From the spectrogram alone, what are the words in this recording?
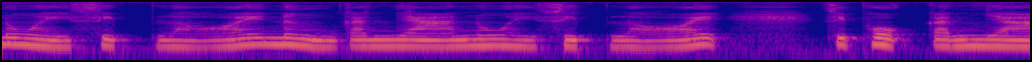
หน่วยสิบร้อยหนึ่งกันยาหน่วยสิบร้อยสิบหกกันยา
